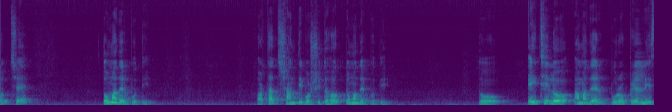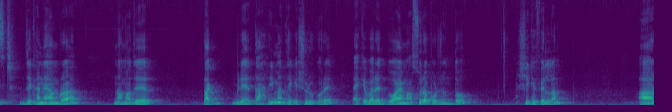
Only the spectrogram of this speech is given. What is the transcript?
হচ্ছে তোমাদের প্রতি। অর্থাৎ শান্তি বর্ষিত হোক তোমাদের প্রতি। তো এই ছিল আমাদের পুরো প্লেলিস্ট যেখানে আমরা নামাজের তাকবিরে তাহরিমা থেকে শুরু করে একেবারে দোয়ায় মাসুরা পর্যন্ত শিখে ফেললাম। আর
